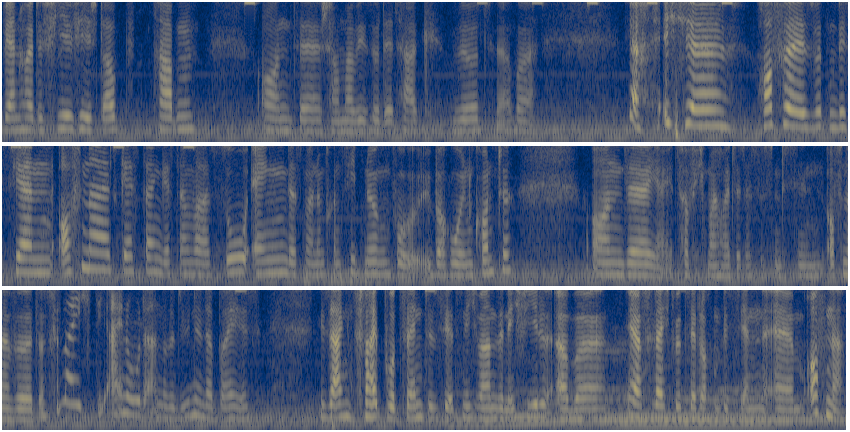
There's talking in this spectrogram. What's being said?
werden heute viel, viel Staub haben und äh, schauen mal, wie so der Tag wird. Aber ja, ich äh, hoffe, es wird ein bisschen offener als gestern. Gestern war es so eng, dass man im Prinzip nirgendwo überholen konnte. Und äh, ja, jetzt hoffe ich mal heute, dass es ein bisschen offener wird und vielleicht die eine oder andere Düne dabei ist. Wir sagen 2% ist jetzt nicht wahnsinnig viel, aber ja, vielleicht wird es ja doch ein bisschen ähm, offener.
